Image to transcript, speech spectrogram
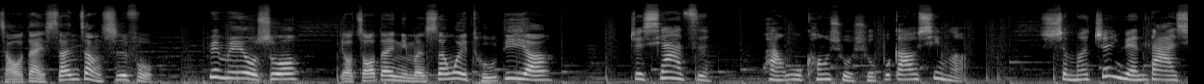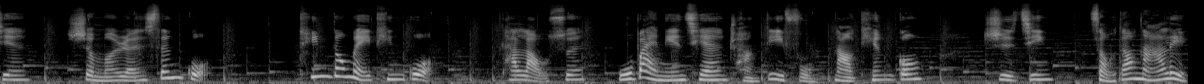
招待三藏师傅。并没有说要招待你们三位徒弟呀！这下子换悟空叔叔不高兴了。什么镇元大仙，什么人参果，听都没听过。他老孙五百年前闯地府闹天宫，至今走到哪里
